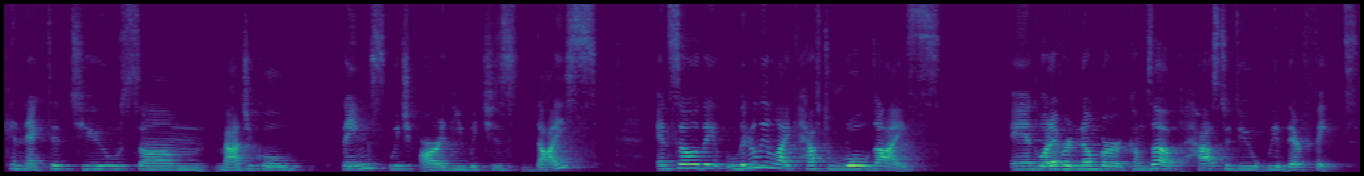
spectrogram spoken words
connected to some magical things, which are the witches' dice. And so they literally like have to roll dice, and whatever number comes up has to do with their fate.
